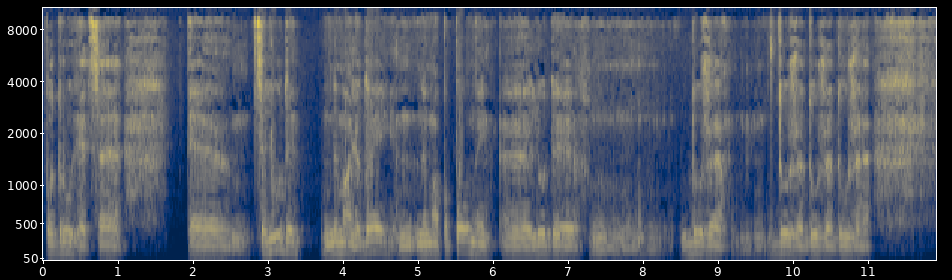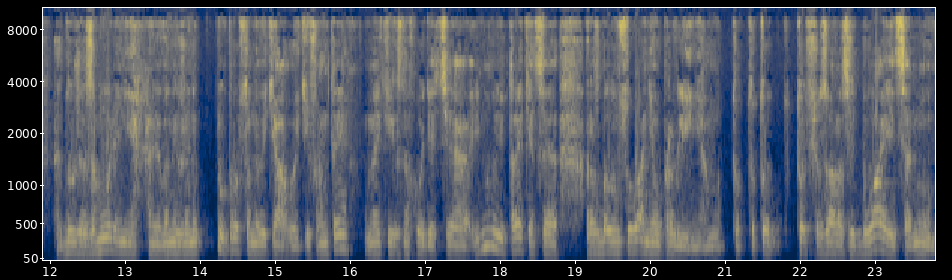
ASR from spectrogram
По-друге, це, е, це люди. Нема людей, нема поповнень. Люди дуже, дуже, дуже, дуже, дуже заморяні. Вони вже не ну просто не витягують ті фронти, на яких знаходяться. І ну і третє це розбалансування управління. Ну тобто, то, то, що зараз відбувається, ну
